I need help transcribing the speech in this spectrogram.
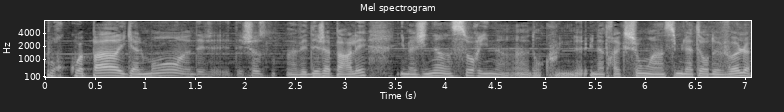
Pourquoi pas également des, choses dont on avait déjà parlé, imaginer un Sorin, donc une, attraction, un simulateur de vol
